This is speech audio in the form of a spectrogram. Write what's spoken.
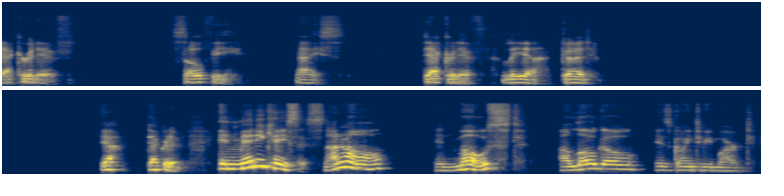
Decorative. Sophie. Nice. Decorative. Leah. Good. Yeah, decorative. In many cases, not in all, in most, a logo is going to be marked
